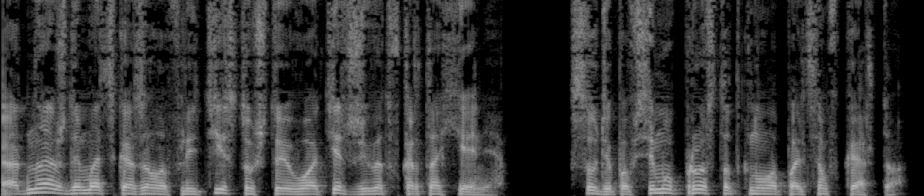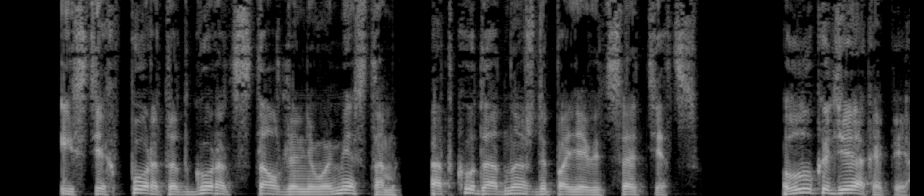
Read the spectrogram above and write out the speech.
Однажды мать сказала флейтисту, что его отец живет в Картахене. Судя по всему, просто ткнула пальцем в карту. И с тех пор этот город стал для него местом, откуда однажды появится отец. Лука Диакопи,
